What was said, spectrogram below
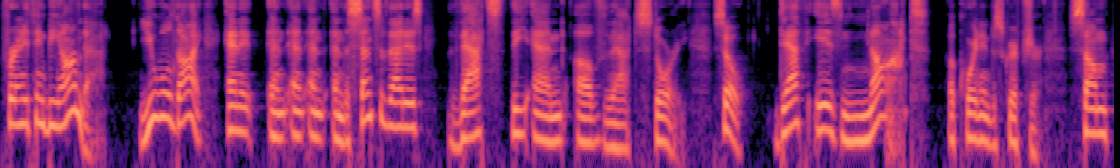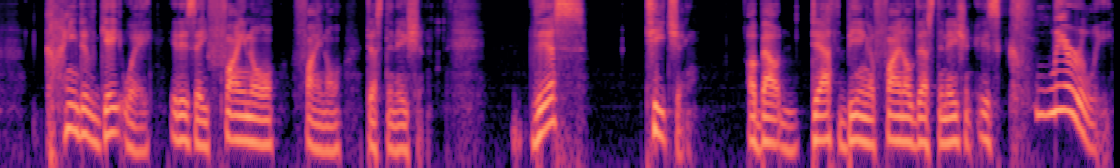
for anything beyond that. You will die. And it and and and, and the sense of that is that's the end of that story. So, death is not, according to Scripture, some kind of gateway. It is a final, final destination. This teaching about death being a final destination is clearly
